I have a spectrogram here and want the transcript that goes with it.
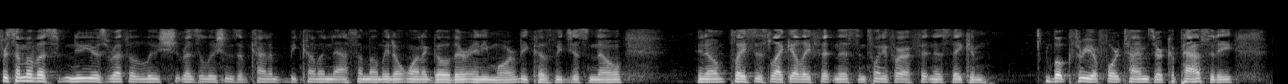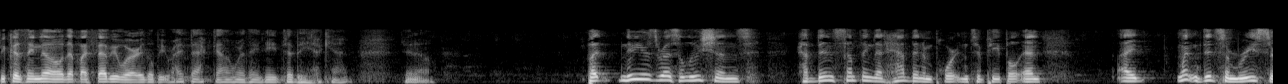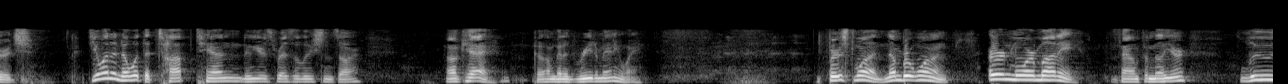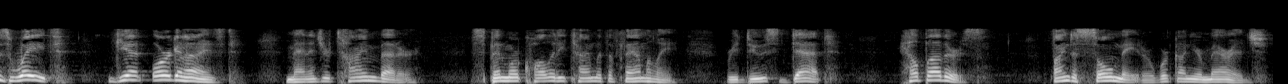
For some of us, New Year's resolution, resolutions have kind of become anathema. We don't want to go there anymore because we just know, you know, places like LA Fitness and 24 Hour Fitness, they can book three or four times their capacity because they know that by February they'll be right back down where they need to be again, you know. But New Year's resolutions have been something that have been important to people and I went and did some research. Do you want to know what the top 10 New Year's resolutions are? Okay, because I'm going to read them anyway. First one, number one, earn more money. Sound familiar? Lose weight. Get organized. Manage your time better. Spend more quality time with the family. Reduce debt. Help others. Find a soulmate or work on your marriage.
